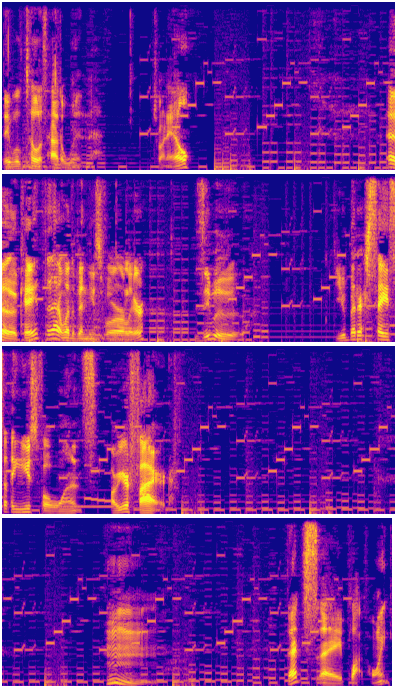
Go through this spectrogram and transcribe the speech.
They will tell us how to win. Try L. Okay, that would have been useful earlier. Zebu, you better say something useful once, or you're fired. Hmm. That's a plot point.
